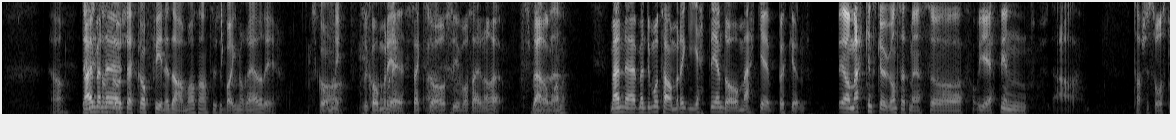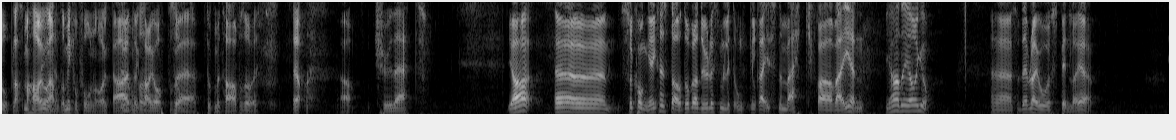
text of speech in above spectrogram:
Ja. Det er Nei, litt sånn som så å sjekke opp fine damer, sant? Hvis du bare ignorerer dem, Så kommer de. Så kommer de seks år, syv år seinere. Svermende. Men, men du må ta med deg Yeti igjen, da, og Mac-bucken. Ja, Mac-en skal uansett med, så Og Yetien ja, tar ikke så stor plass. Vi har jo andre mikrofoner òg. Ja, dere tar jo opp eh, dokumentar, for så vidt. Ja. Ja, true that. Ja, øh, så konge, Christer. Da blir du liksom litt onkel reisende Mac fra veien. ja, det gjør jeg jo. Uh, så det blir jo spinnløye.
